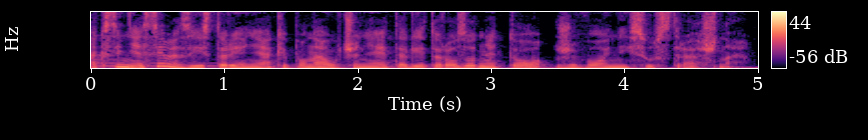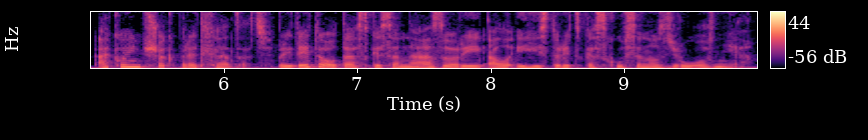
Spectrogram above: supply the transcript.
Ak si nesieme z histórie nejaké ponaučenie, tak je to rozhodne to, že vojny sú strašné. Ako im však predchádzať? Pri tejto otázke sa názory, ale i historická skúsenosť rôznia.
